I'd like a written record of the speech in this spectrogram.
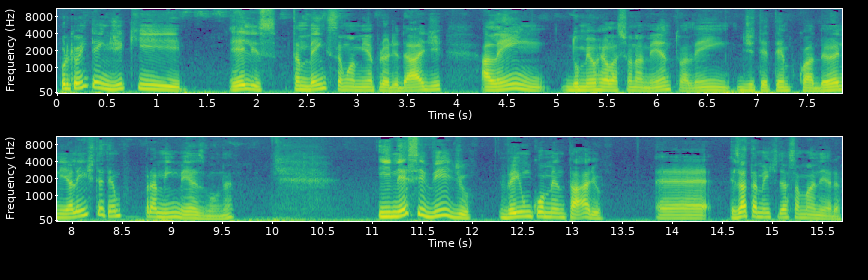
porque eu entendi que eles também são a minha prioridade, além do meu relacionamento, além de ter tempo com a Dani, além de ter tempo para mim mesmo, né? E nesse vídeo veio um comentário é, exatamente dessa maneira.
